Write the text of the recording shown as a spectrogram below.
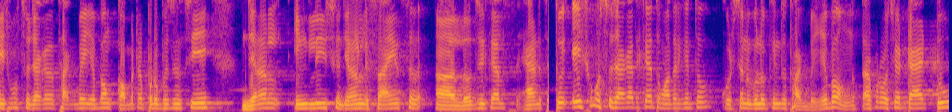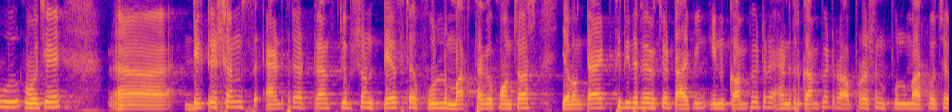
এই সমস্ত জায়গাতে থাকবে এবং computer proficiency general English general science logicals and তো এই সমস্ত জায়গা থেকে তোমাদের কিন্তু কোশ্চেনগুলো কিন্তু থাকবে। এবং তারপর রয়েছে টায়ার টু রয়েছে dictations and transcription test full mark থাকবে পঞ্চাশ এবং টায়ার থ্রিতে রয়েছে typing in computer and computer operation full mark হচ্ছে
